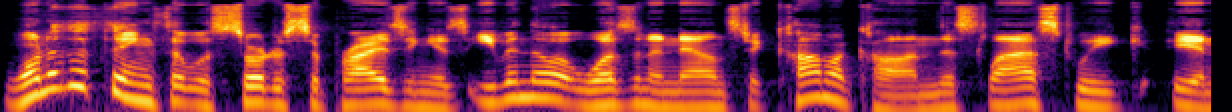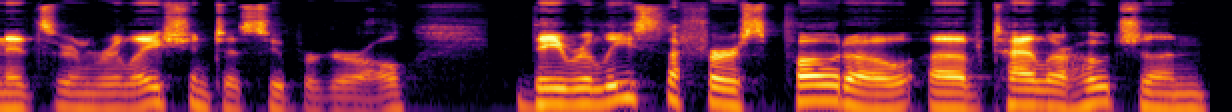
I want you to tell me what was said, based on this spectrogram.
One of the things that was sort of surprising is even though it wasn't announced at Comic Con this last week, and it's in relation to Supergirl, they released the first photo of Tyler Hoechlin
